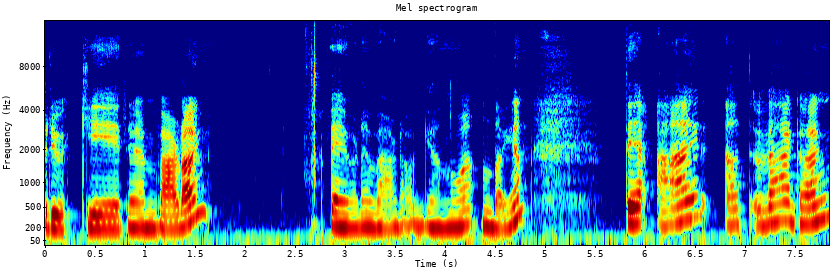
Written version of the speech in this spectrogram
bruker um, hver dag for jeg gjør det hver dag nå om dagen, det er at hver gang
